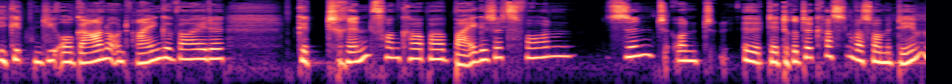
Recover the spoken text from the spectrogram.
Ägypten die Organe und Eingeweide getrennt vom Körper beigesetzt worden sind. Und äh, der dritte Kasten, was war mit dem?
